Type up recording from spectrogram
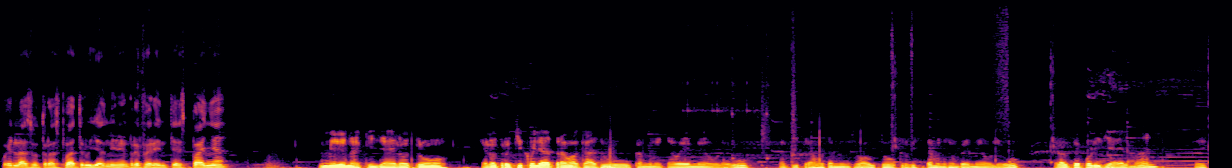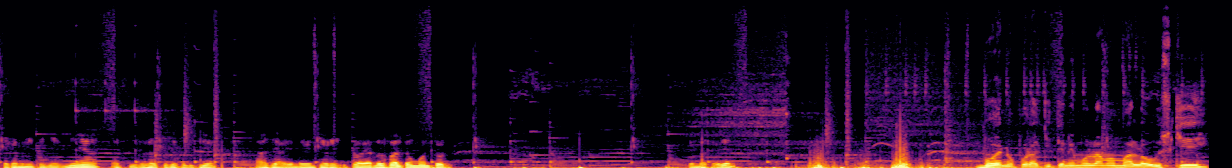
pues las otras patrullas, miren, referente a España. Miren, aquí ya el otro el otro chico ya trajo acá su camioneta BMW. Aquí trajo también su auto, creo que este también es un BMW. El auto de policía del man. Esta camioneta ya es mía. Aquí los autos de policía. Ah, se va viendo bien chévere. Y todavía nos falta un montón. ¿Qué me bien? Bueno, por aquí tenemos la Mamalowski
